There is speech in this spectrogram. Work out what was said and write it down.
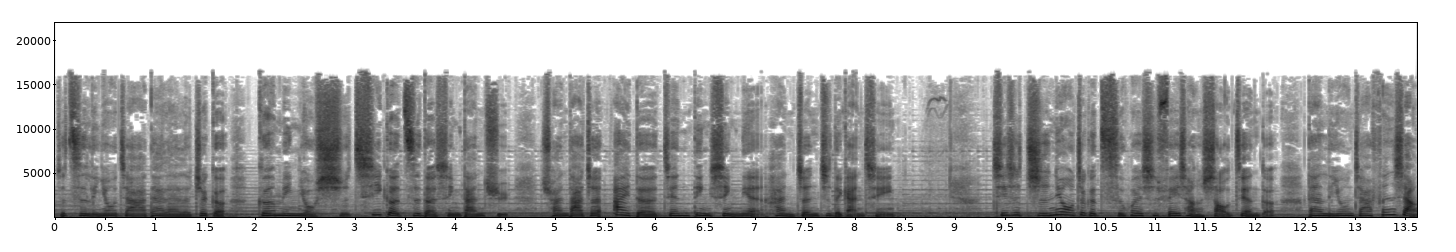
这次林宥嘉带来了这个歌名有十七个字的新单曲，传达着爱的坚定信念和真挚的感情。其实“执拗”这个词汇是非常少见的，但林宥嘉分享，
